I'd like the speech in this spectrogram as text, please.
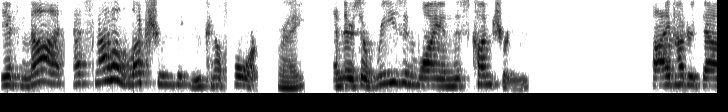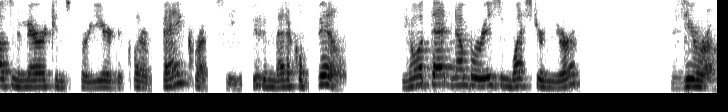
If not, that's not a luxury that you can afford. Right. And there's a reason why in this country, 500,000 Americans per year declare bankruptcy due to medical bills. You know what that number is in Western Europe? Zero.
